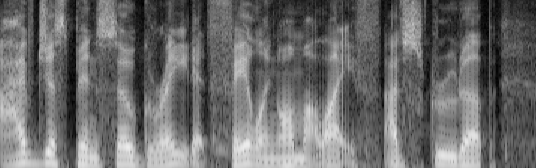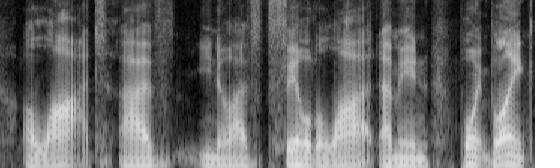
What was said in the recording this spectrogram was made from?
I've just been so great at failing all my life. I've screwed up a lot. I've you know I've failed a lot. I mean, point blank,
